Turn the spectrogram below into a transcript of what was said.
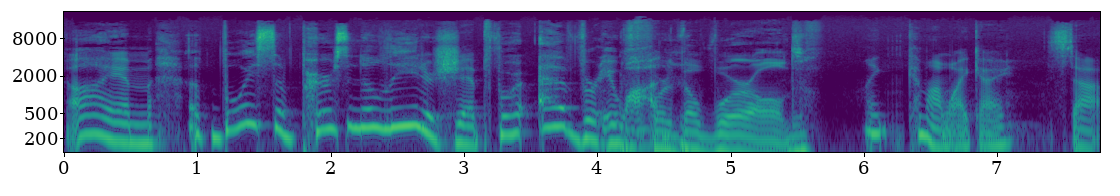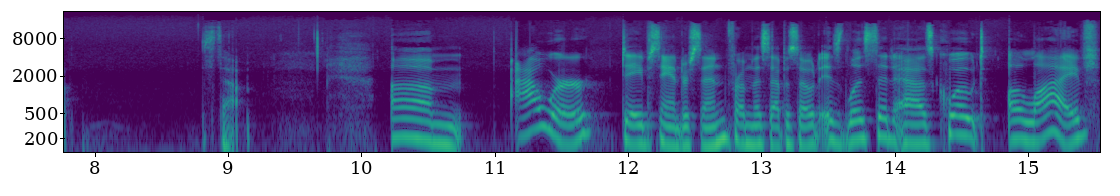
I am a voice of personal leadership for everyone. For the world. Like, come on, white guy. Stop. Stop. Um, our Dave Sanderson from this episode is listed as, quote, alive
